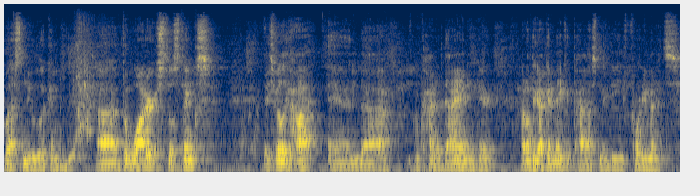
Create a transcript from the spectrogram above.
Less new looking. Uh, the water still stinks. It's really hot and uh, I'm kind of dying in here. I don't think I can make it past maybe 40 minutes.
